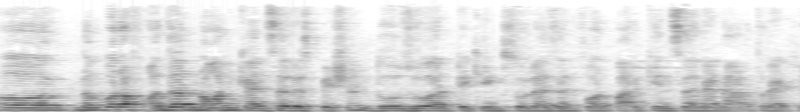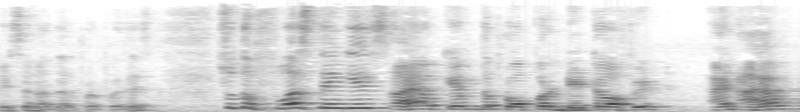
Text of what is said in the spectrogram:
a number of other non-cancerous patients, those who are taking Solazen for Parkinson and arthritis and other purposes. So the first thing is I have kept the proper data of it and I have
